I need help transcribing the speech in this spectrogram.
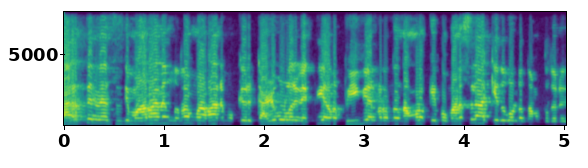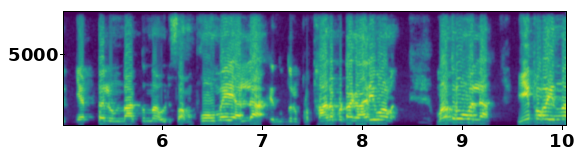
തരത്തിനനുസരിച്ച് മാറാനും നിറം മാറാനും ഒക്കെ ഒരു കഴിവുള്ള ഒരു വ്യക്തിയാണ് പി വി അൻവർ എന്ന് നമ്മളൊക്കെ ഇപ്പൊ മനസ്സിലാക്കിയത് കൊണ്ട് നമുക്കതൊരു ഞെട്ടൽ ഉണ്ടാക്കുന്ന ഒരു സംഭവമേ അല്ല എന്നതൊരു പ്രധാനപ്പെട്ട കാര്യമാണ്. മാത്രവുമല്ല ഈ പറയുന്ന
